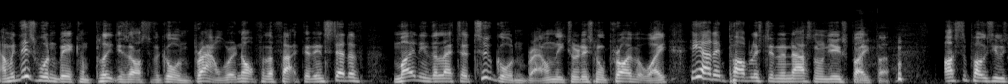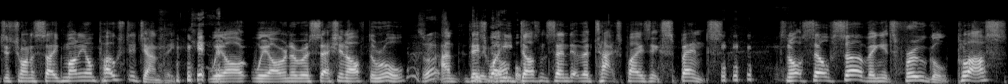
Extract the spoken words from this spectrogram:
I mean, this wouldn't be a complete disaster for Gordon Brown were it not for the fact that instead of mailing the letter to Gordon Brown the traditional private way, he had it published in the national newspaper. I suppose he was just trying to save money on postage, Andy. We are we are in a recession after all, right. and this Good way he doesn't send it at the taxpayer's expense. it's not self-serving; it's frugal. Plus,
